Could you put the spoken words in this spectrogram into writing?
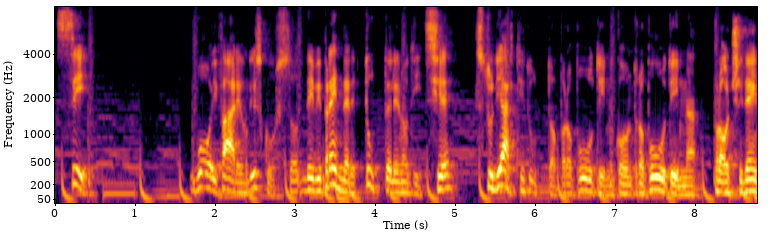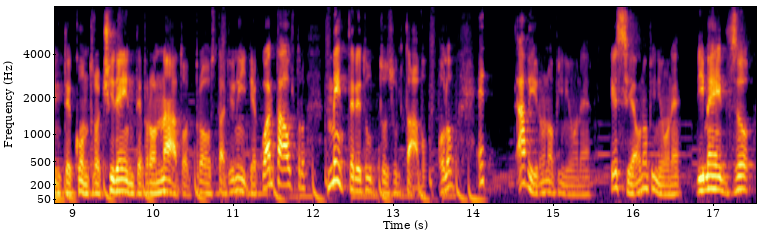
se vuoi fare un discorso devi prendere tutte le notizie, studiarti tutto, pro Putin, contro Putin, pro Occidente, contro Occidente, pro Nato, pro Stati Uniti e quant'altro, mettere tutto sul tavolo e avere un'opinione che sia un'opinione di mezzo,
